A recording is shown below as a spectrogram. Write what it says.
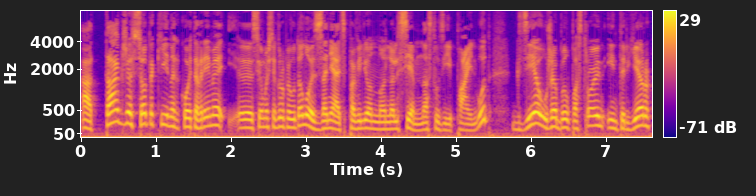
а также все-таки на какое-то время э, съемочной группе удалось занять павильон 007 на студии Pinewood, где уже был построен интерьер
